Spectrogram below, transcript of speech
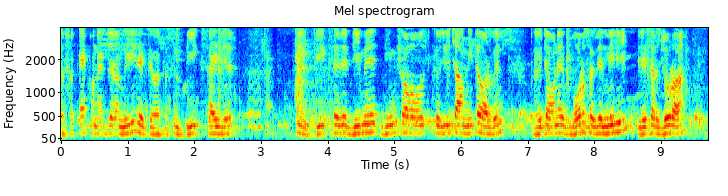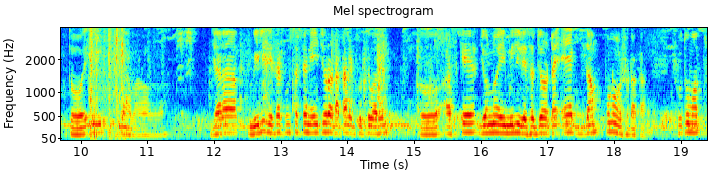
দর্শক, এখন এক জোড়া মিলি দেখতে পাচ্ছেন বিগ সাইজের। হ্যাঁ বিগ সাইজের ডিমে, ডিম সহ কেউ যদি চান নিতে পারবেন, তো এটা অনেক বড় সাইজের মিলি রেসার জোড়া। তো এই। যারা মিলি রেসার খুঁজতেছেন, এই জোড়াটা কালেক্ট করতে পারেন। তো আজকের জন্য এই মিলি রেসার জোড়াটা একদম পনেরোশো টাকা। শুধুমাত্র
